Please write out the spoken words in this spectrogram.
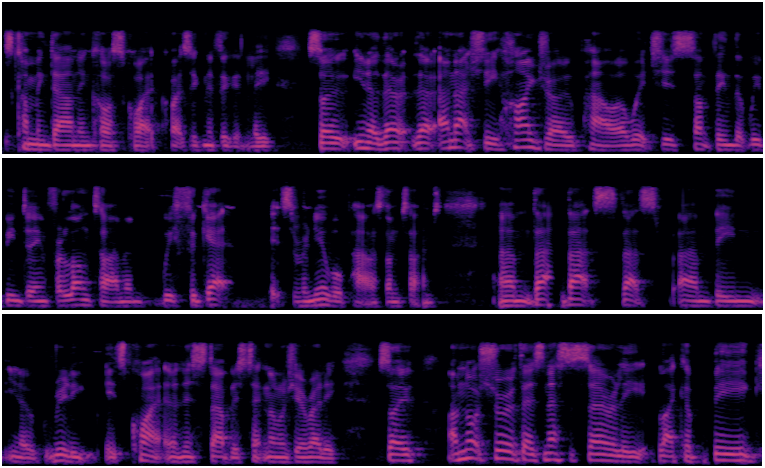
it's coming down in cost quite quite significantly. So you know there there and actually hydro power, which is something that we've been doing for a long time, and we forget it's a renewable power sometimes. Um, that that's that's um, been you know really it's quite an established technology already. So I'm not sure if there's necessarily like a big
